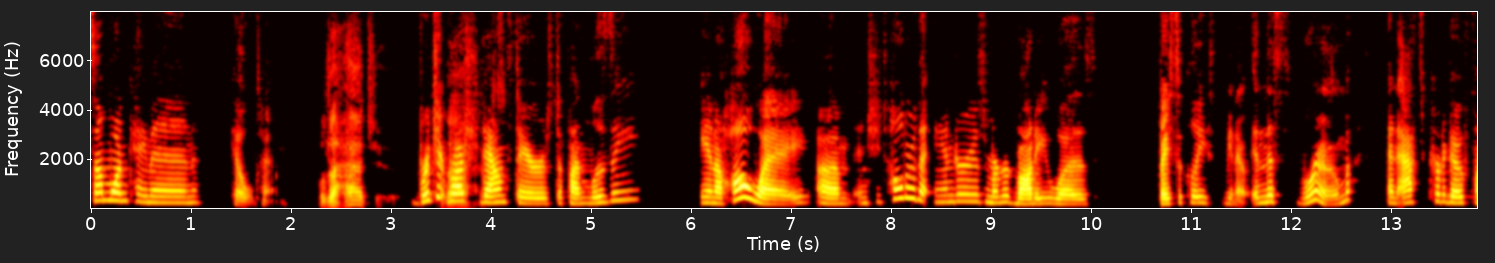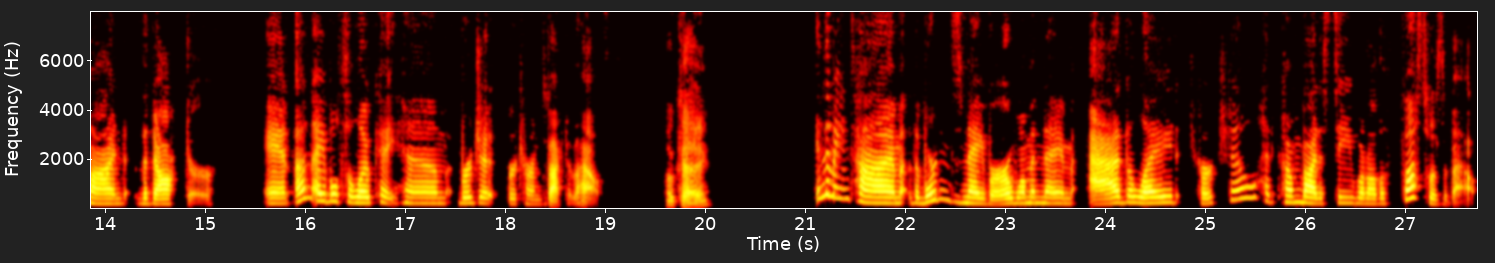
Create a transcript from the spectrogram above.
Someone came in, killed him. With a hatchet. Bridget rushed downstairs to find Lizzie in a hallway, um, and she told her that Andrew's murdered body was basically, you know, in this room, and asked her to go find the doctor. And unable to locate him, Bridget returns back to the house. Okay. In the meantime, the Borden's neighbor, a woman named Adelaide Churchill, had come by to see what all the fuss was about.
